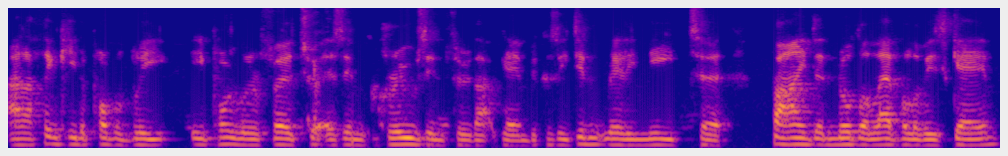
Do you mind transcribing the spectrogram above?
And I think he'd probably he probably referred to it as him cruising through that game because he didn't really need to find another level of his game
